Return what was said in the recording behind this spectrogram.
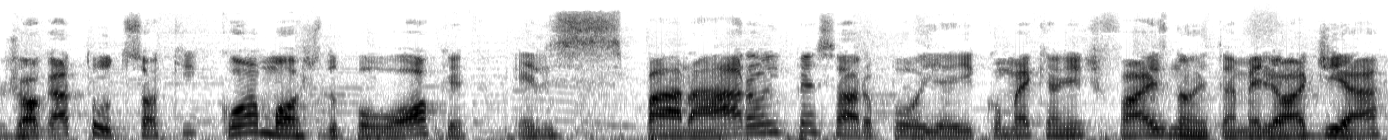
jogar tudo. Só que com a morte do Paul Walker, eles pararam e pensaram, pô, e aí como é que a gente faz? Não, então é melhor adiar.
